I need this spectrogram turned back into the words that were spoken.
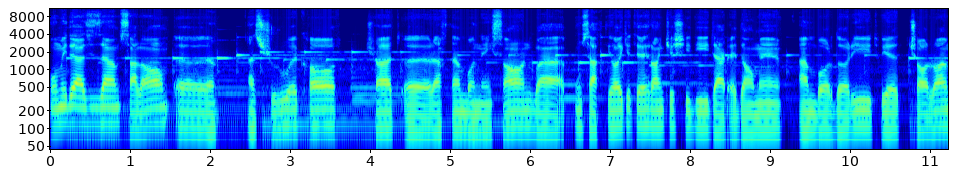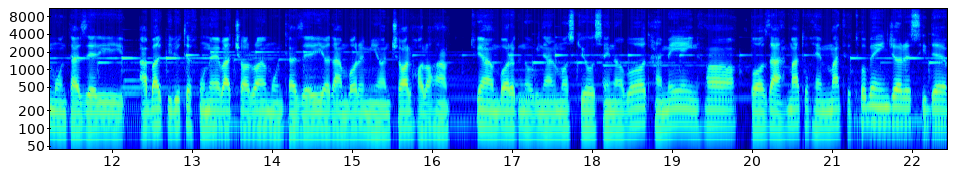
امید عزیزم سلام. از شروع کار شاید رفتم با نیسان و اون سختی هایی که تهران کشیدی در ادامه انبارداری توی چهارراه منتظری. اول پیلوت خونه بعد چهارراه منتظری یا انبار میانچال. حالا هم توی انبار نوین الماس حسین آباد همه اینها با زحمت و همت تو به اینجا رسیده.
